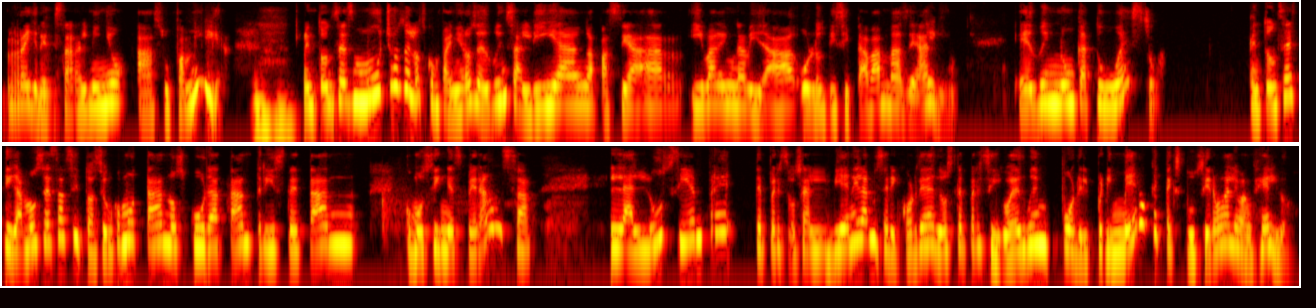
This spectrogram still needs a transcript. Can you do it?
regresar al niño a su familia. Entonces, muchos de los compañeros de Edwin salían a pasear, iban en Navidad o los visitaba más de alguien. Edwin nunca tuvo eso. Entonces, digamos, esa situación como tan oscura, tan triste, tan como sin esperanza, la luz siempre te, o sea, el bien y la misericordia de Dios te persiguió, Edwin, por el primero que te expusieron al Evangelio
